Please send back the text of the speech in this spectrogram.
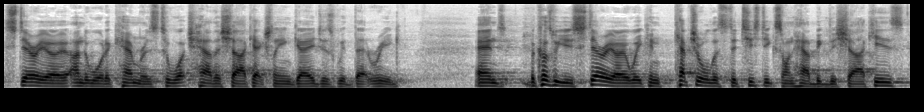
stereo underwater cameras to watch how the shark actually engages with that rig. And because we use stereo, we can capture all the statistics on how big the shark is,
